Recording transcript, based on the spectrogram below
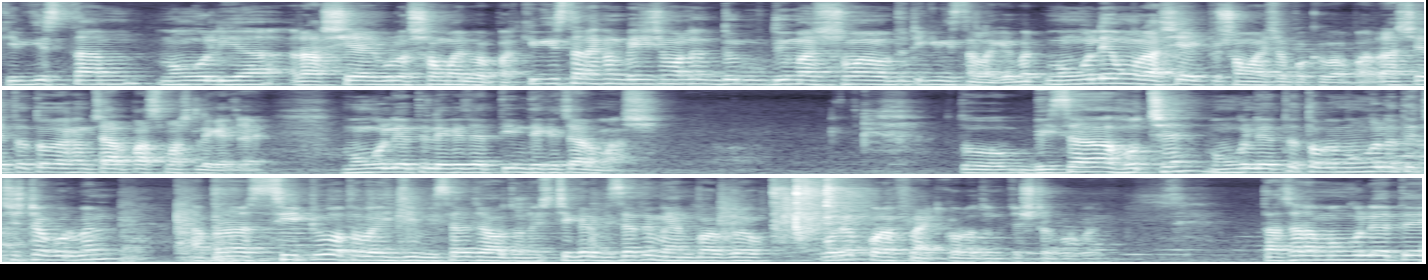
কিরগিস্তান, মঙ্গোলিয়া, রাশিয়া এগুলো সময়ের ব্যাপার। কিরগিস্তান এখন বেশি সময় লাগে দুই মাস সময়ের মধ্যে কিরগিস্তান লাগে। বাট মঙ্গোলিয়া এবং রাশিয়া একটু সময় সাপেক্ষ ব্যাপার। রাশিয়াতে তো এখন চার পাঁচ মাস লেগে যায়। মঙ্গোলিয়াতে লেগে যায় তিন থেকে চার মাস। তো ভিসা হচ্ছে মঙ্গোলিয়াতে। তবে মঙ্গোলিয়াতে চেষ্টা করবেন আপনারা সি টু অথবা ইজি ভিসা যাওয়ার জন্য। স্টিকার ভিসাতে ম্যান পাওয়ার করে পরে ফ্লাইট করার জন্য চেষ্টা করবেন। তাছাড়া মঙ্গোলিয়াতে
